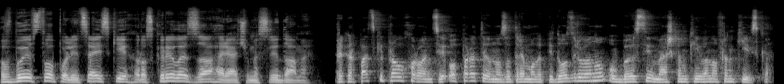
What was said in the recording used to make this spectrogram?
Вбивство поліцейські розкрили за гарячими слідами. Прикарпатські правоохоронці оперативно затримали підозрювану у вбивстві мешканки Івано-Франківська.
